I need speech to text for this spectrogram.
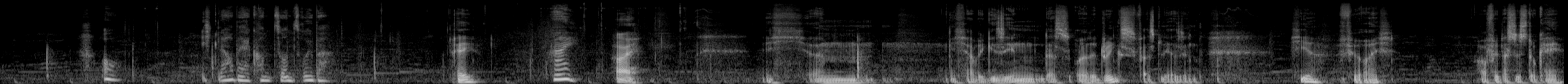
oh, ich glaube, er kommt zu uns rüber. Hey. Hi. Hi. Ich, ähm, ich habe gesehen, dass eure Drinks fast leer sind. Hier, für euch. Hoffe, das ist okay.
